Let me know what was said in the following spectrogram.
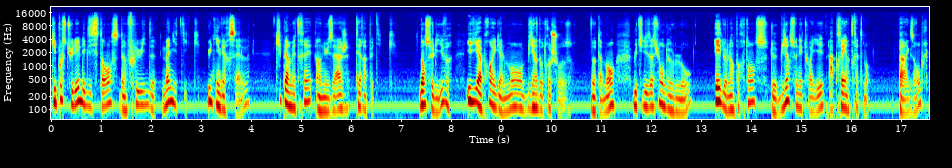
qui postulait l'existence d'un fluide magnétique universel qui permettrait un usage thérapeutique. Dans ce livre, il y apprend également bien d'autres choses, notamment l'utilisation de l'eau et de l'importance de bien se nettoyer après un traitement. Par exemple,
